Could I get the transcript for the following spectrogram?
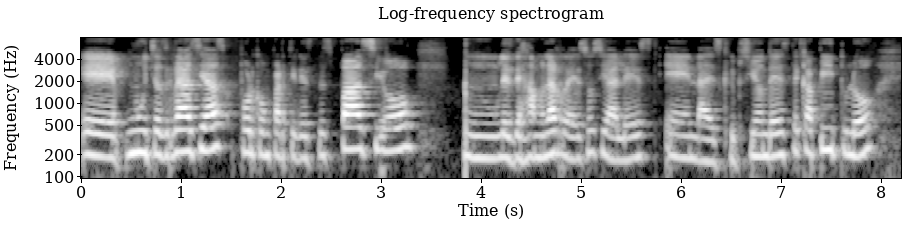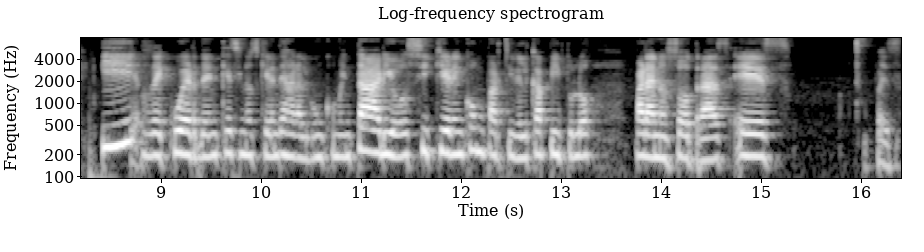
Eh, muchas gracias por compartir este espacio. Mm, les dejamos las redes sociales en la descripción de este capítulo. Y recuerden que si nos quieren dejar algún comentario, si quieren compartir el capítulo, para nosotras es pues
